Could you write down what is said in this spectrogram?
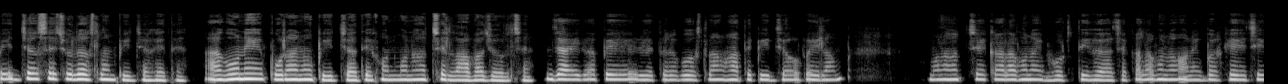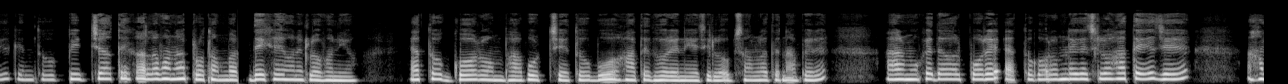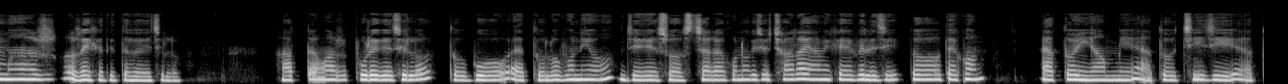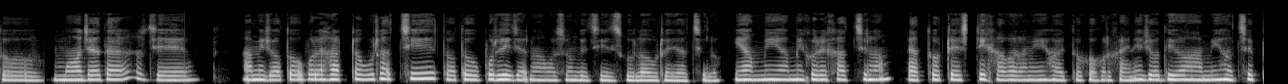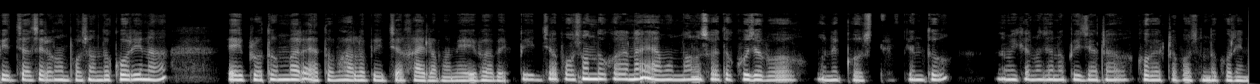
পিৎজাসে চলে আসলাম পিৎজা খেতে। আগুনে পোড়ানো পিৎজা দেখুন মনে হচ্ছে লাভা জ্বলছে। জায়গা পেয়ে ভেতরে বসলাম, হাতে পিৎজাও পেলাম। মনে হচ্ছে কালাভোনায় ভর্তি হয়ে আছে। কালাভোনা অনেকবার খেয়েছি, কিন্তু পিৎজাতে কালাভুনা প্রথমবার। দেখে অনেক লোভনীয়। এত গরম ভাব উঠছে, তবুও হাতে ধরে নিয়েছি লোভ সামলাতে না পেরে। আর মুখে দেওয়ার পরে এত গরম লেগেছিল হাতে যে আমার রেখে দিতে হয়েছিল। হাতটা আমার পুড়ে গেছিল। তো তবুও এত লোভনীয় যে সস ছাড়া কোনো কিছু ছাড়াই আমি খেয়ে ফেলেছি। তো দেখুন, এত ইয়াম্মি এত চিজি এত মজাদার যে আমি যত উপরে হাতটা উঠাচ্ছি, তত উপরেই যেন আমার সঙ্গে চিজগুলো উঠে যাচ্ছিল। ইয়াম্মি ইয়াম্মি করে খাচ্ছিলাম। এত টেস্টি খাবার আমি হয়তো কখনো খাইনি। যদিও আমি হচ্ছে পিৎজা সেরকম পছন্দ করি না এই প্রথমবার এত ভালো পিৎজা খাইলাম আমি এইভাবে। পিৎজা পছন্দ করে না, এমন মানুষ হয়তো খুঁজে পাওয়া অনেক কষ্ট। কিন্তু আমি কেন যেন পিৎজাটা খুব একটা পছন্দ করি না।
